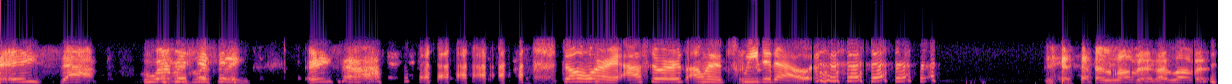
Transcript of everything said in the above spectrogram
ASAP. Whoever's listening, ASAP. Don't worry. Afterwards, I'm going to tweet it out. I love it. I love it.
